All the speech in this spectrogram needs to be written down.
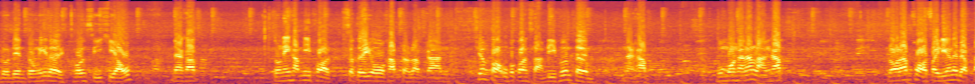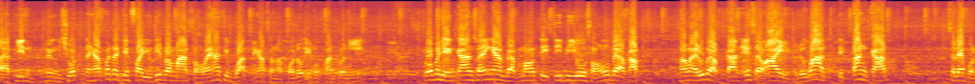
โดดเด่นตรงนี้เลยโทนสีเขียวนะครับ ตรงนี้ครับมีพอร์ตสเตอริโอครับสำหรับการเชื่อมต่ออุปกรณ์ 3D เพิ่มเติมนะครับมุมมองทางด้านหลังครับรองรับพอร์ตไฟเลี้ยงในแบบ 8 พิน 1 ชุดนะครับ ก็จะกินไฟอยู่ที่ประมาณ 250 วัตต์นะครับสำหรับ Cordo M6000 ตัวนี้ รวมไปถึงการใช้งานแบบ Multi GPU 2 รูปแบบครับ ทั้งในรูปแบบการ SLI หรือว่าติดตั้งการ์ด แสดงผล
